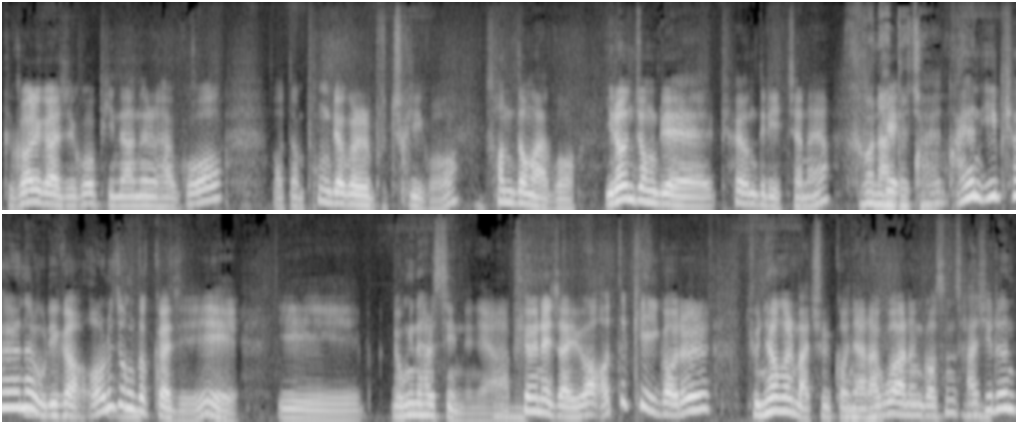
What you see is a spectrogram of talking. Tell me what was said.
그걸 가지고 비난을 하고 어떤 폭력을 부추기고 선동하고 이런 정도의 표현들이 있잖아요. 그건 안 되죠. 과연, 과연 이 표현을 우리가 어느 정도까지 이 용인할 수 있느냐. 음. 표현의 자유와 어떻게 이거를 균형을 맞출 거냐라고 음. 하는 것은 사실은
